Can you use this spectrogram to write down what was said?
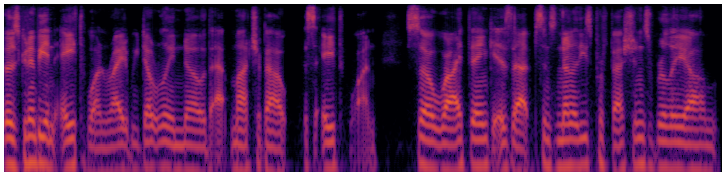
There's going to be an eighth one, right? We don't really know that much about this eighth one. So what I think is that since none of these professions really um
